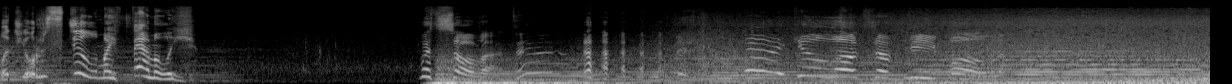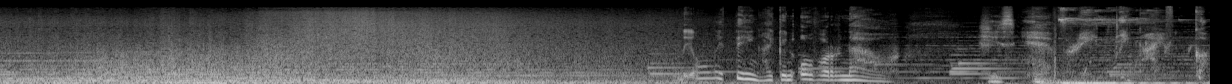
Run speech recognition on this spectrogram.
But you're still my family. But so what? eh? I kill lots of people. Thing I can offer now is everything I've got.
